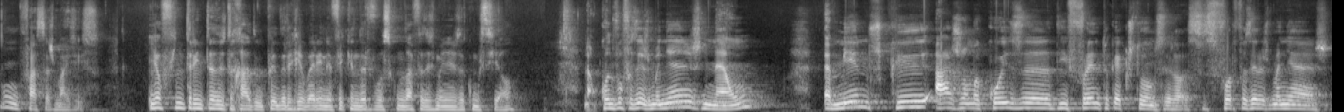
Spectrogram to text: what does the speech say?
não faças mais isso. E ao fim de 30 anos de rádio, o Pedro Ribeiro ainda fica nervoso como dá a fazer as manhãs da comercial? Não, quando vou fazer as manhãs, não. A menos que haja uma coisa diferente do que é costume. Se for fazer as manhãs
